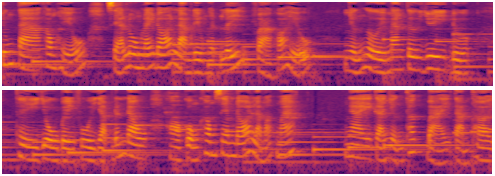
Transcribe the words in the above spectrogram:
chúng ta không hiểu, sẽ luôn lấy đó làm điều nghịch lý và khó hiểu. Những người mang tư duy được thì dù bị vùi dập đến đâu, họ cũng không xem đó là mất mát ngay cả những thất bại tạm thời,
